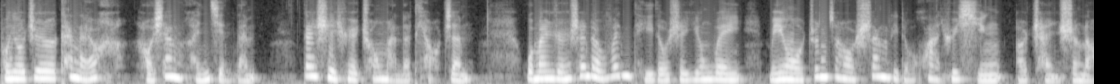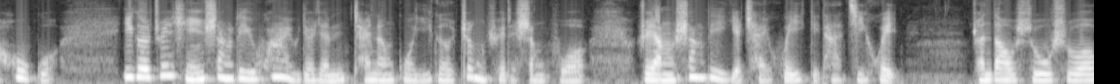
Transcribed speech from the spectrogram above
朋友，这看来好像很简单，但是却充满了挑战。我们人生的问题都是因为没有遵照上帝的话去行而产生了后果。一个遵循上帝话语的人，才能过一个正确的生活，这样上帝也才会给他机会。传道书说：“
